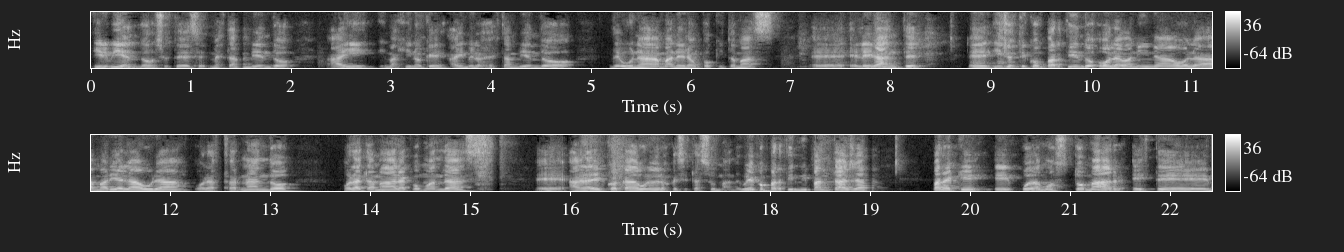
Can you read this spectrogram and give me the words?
ir viendo. Si ustedes me están viendo ahí, imagino que ahí me los están viendo de una manera un poquito más eh, elegante. Eh, y yo estoy compartiendo, hola Vanina, hola María Laura, hola Fernando, hola Tamara, ¿cómo andás? Eh, agradezco a cada uno de los que se está sumando. Voy a compartir mi pantalla para que podamos tomar este,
